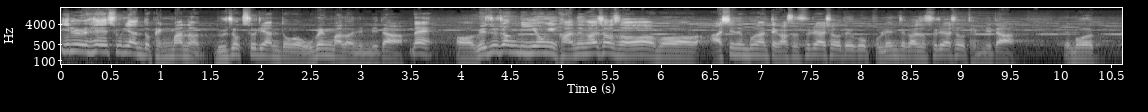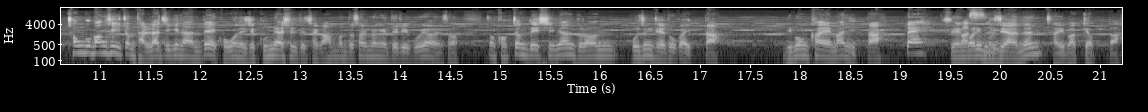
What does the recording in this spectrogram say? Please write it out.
1회 수리 한도 100만 원, 누적 수리 한도가 500만 원입니다. 네. 어, 외주 정비 이용이 가능하셔서 뭐 아시는 분한테 가서 수리하셔도 되고 블렌즈 가서 수리하셔도 됩니다. 뭐 청구 방식이 좀 달라지긴 한데 그거는 이제 구매하실 때 제가 한 번 더 설명해 드리고요. 그래서 좀 걱정되시면 그런 보증 제도가 있다. 리본카에만 있다. 네. 주행거리 맞습니다. 무제한은 저희밖에 없다.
